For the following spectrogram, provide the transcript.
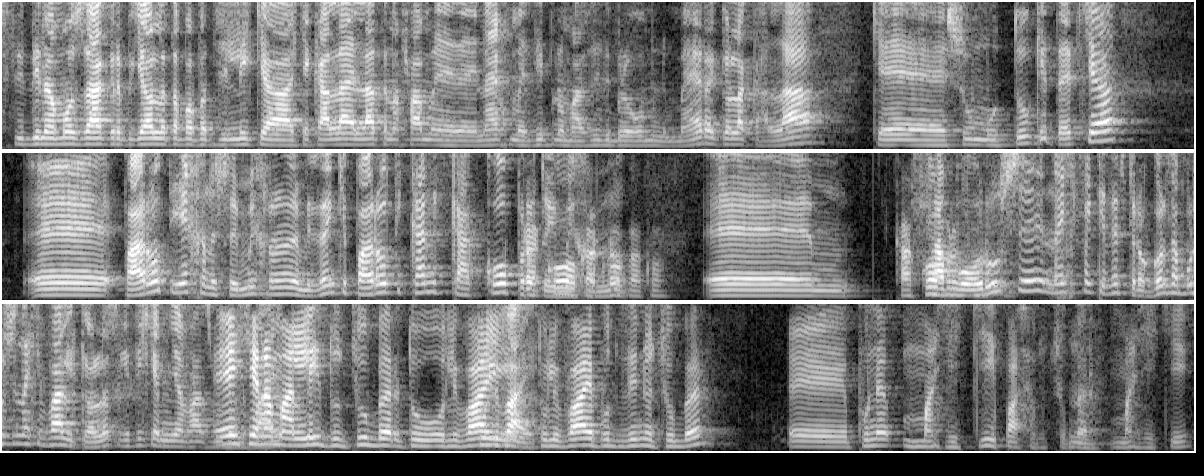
στην Δυναμό Ζάγκρεπ για όλα τα παπατζηλίκια και καλά. Ελάτε να, φάμε, να έχουμε δείπνο μαζί την προηγούμενη μέρα και όλα καλά. Και σουμουτού και τέτοια. Ε, παρότι έχανε στο ημίχρονο 1-0 και παρότι κάνει κακό πρώτο Κακό, ημίχρονο. κακό, κακό. Ε, Κακό θα πρώτο. μπορούσε να έχει φάει και δεύτερο γκολ, θα μπορούσε να έχει βάλει κιόλας γιατί είχε μια βάση. με Έχει τον ένα Λιβάη. μαλλί του, Τσούμπερ, του, Λιβάη, Του Λιβάη. του Λιβάη που του δίνει ο Τσούμπερ. Ε, που είναι μαγική η πάσα του Τσούμπερ. Ναι. Μαγική.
